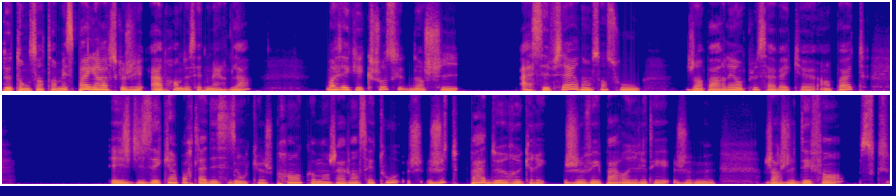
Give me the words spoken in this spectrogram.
de temps en temps, mais c'est pas grave ce que je vais apprendre de cette merde-là. Moi, c'est quelque chose dont je suis assez fière dans le sens où j'en parlais en plus avec euh, un pote et je disais qu'importe la décision que je prends, comment j'avance et tout, juste pas de regret. Je vais pas regretter, je me genre je défends ce que,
